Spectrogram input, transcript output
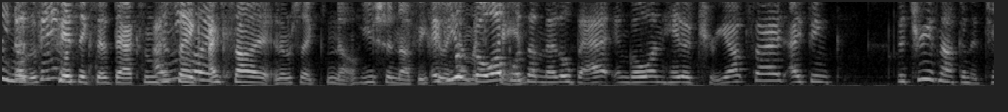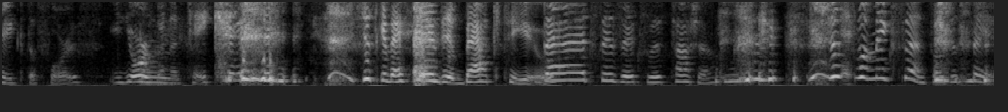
really know the the, thing- physics of that. Cause I'm I just mean, like, I saw it and I was like, no, you should not be feeling if you go up pain. with a metal bat and go and hit a tree outside, I think the tree's not gonna take the force. You're Mm. gonna take it. Just gonna hand it back to you. Bad physics with Tasha. just what makes sense. I'll just say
